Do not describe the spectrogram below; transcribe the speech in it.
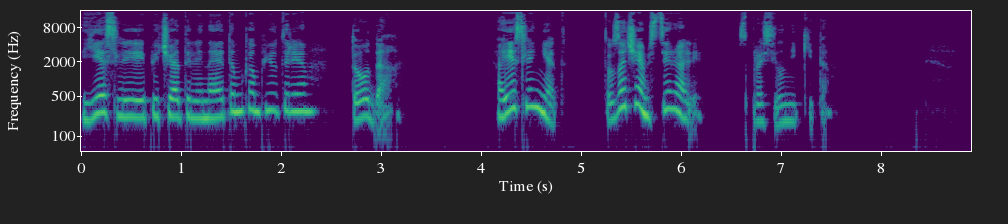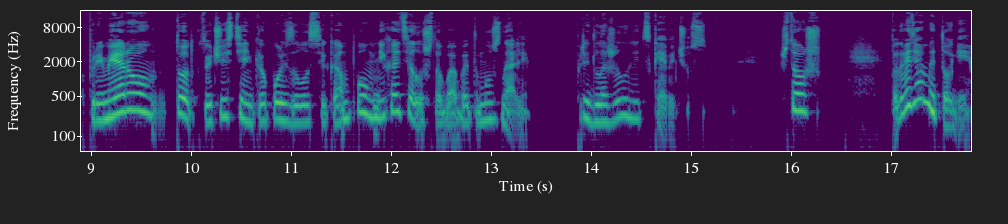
Если печатали на этом компьютере, то да. А если нет, то зачем стирали? Спросил Никита. К примеру, тот, кто частенько пользовался компом, не хотел, чтобы об этом узнали, предложил Лицкевичус. Что ж, подведем итоги.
